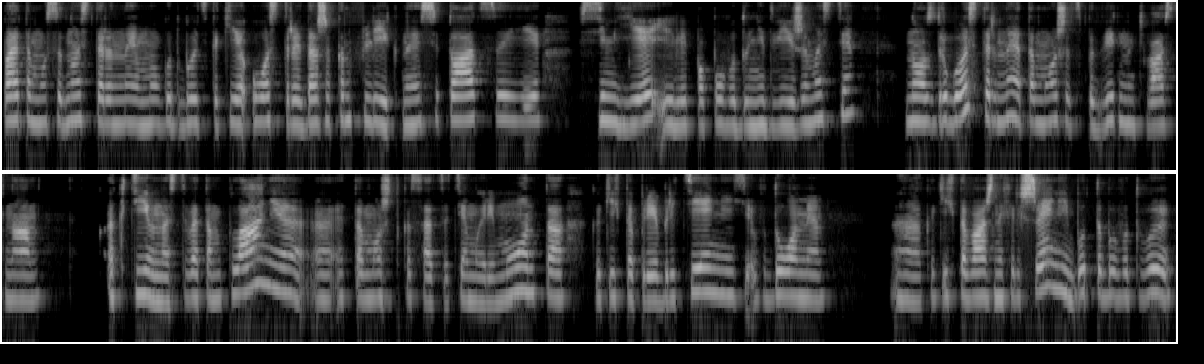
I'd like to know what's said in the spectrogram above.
Поэтому, с одной стороны, могут быть такие острые, даже конфликтные ситуации в семье или по поводу недвижимости. Но, с другой стороны, это может сподвигнуть вас на активность в этом плане. Э, это может касаться темы ремонта, каких-то приобретений в доме. Э, каких-то важных решений, будто бы вот вы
